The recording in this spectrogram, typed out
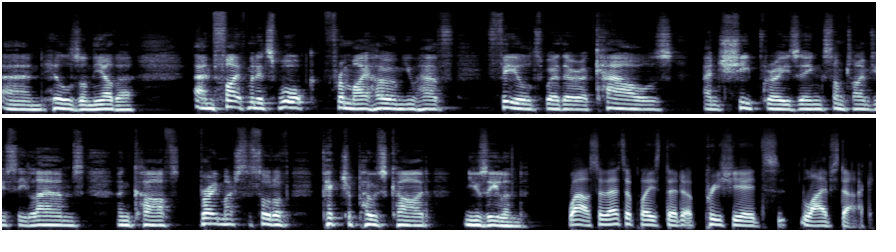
and hills on the other. And five minutes walk from my home, you have fields where there are cows and sheep grazing. Sometimes you see lambs and calves. Very much the sort of picture postcard New Zealand. Wow, so that's a place that appreciates livestock.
